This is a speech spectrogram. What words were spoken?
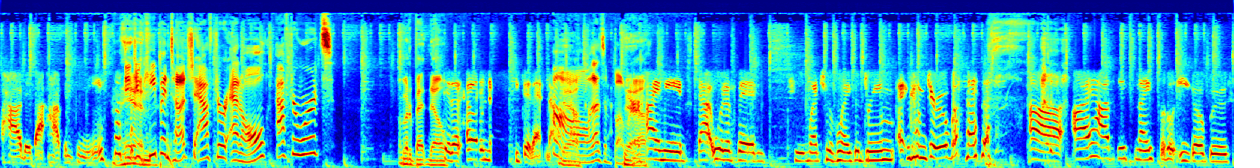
how did that happen to me? Did you Man. keep in touch after at all afterwards? I'm gonna bet no. did it? Oh no, he didn't. No. Oh, Yeah. that's a bummer. Yeah. I mean, that would have been too much of like a dream come true, but uh, I have this nice little ego boost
